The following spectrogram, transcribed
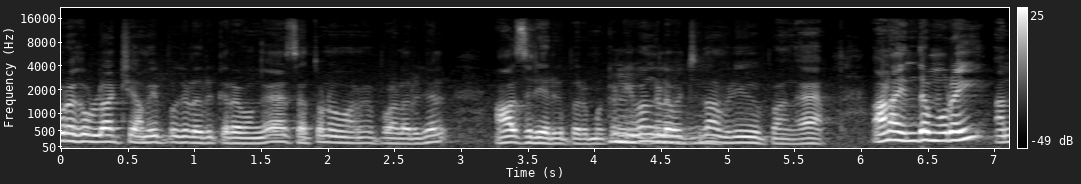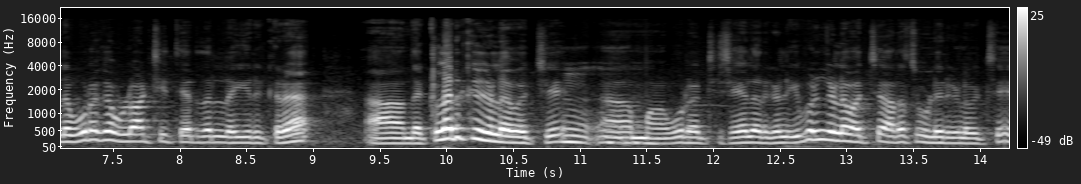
ஊரக உள்ளாட்சி அமைப்புகள் இருக்கிறவங்க சத்துணவு அமைப்பாளர்கள் ஆசிரியர்கள் பெருமக்கள் இவங்களை வச்சு தான் விநியோகிப்பாங்க. ஆனால் இந்த முறை அந்த ஊரக உள்ளாட்சி தேர்தலில் இருக்கிற அந்த கிளர்க்குகளை வச்சு ஊராட்சி செயலர்கள் இவங்களை வச்சு அரசு ஊழியர்களை வச்சு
